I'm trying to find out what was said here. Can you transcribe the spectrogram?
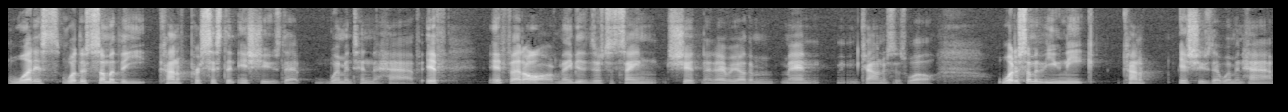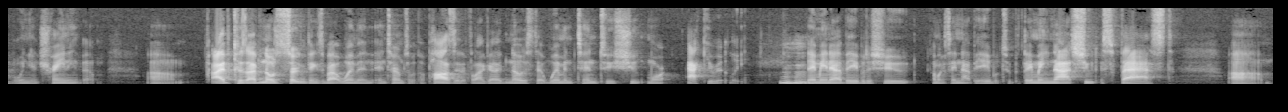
what is what are some of the kind of persistent issues that women tend to have, if if at all? Maybe they're just the same shit that every other man encounters as well. What are some of the unique kind of issues that women have when you're training them? Um, I because I've noticed certain things about women in terms of the positive. Like I noticed that women tend to shoot more accurately. Mm-hmm. They may not be able to shoot. I'm gonna say not be able to, but they may not shoot as fast. Um,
